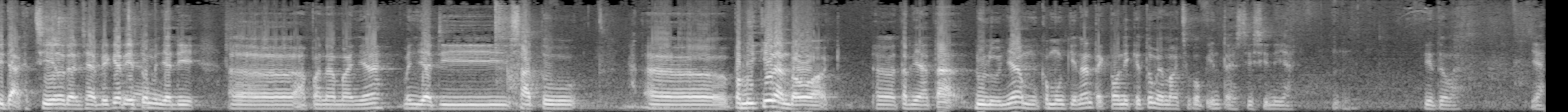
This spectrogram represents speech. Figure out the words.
tidak kecil dan saya pikir ya. itu menjadi uh, apa namanya menjadi satu uh, pemikiran bahwa uh, ternyata dulunya kemungkinan tektonik itu memang cukup intens di sini ya, hmm. gitu mas. Ya,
